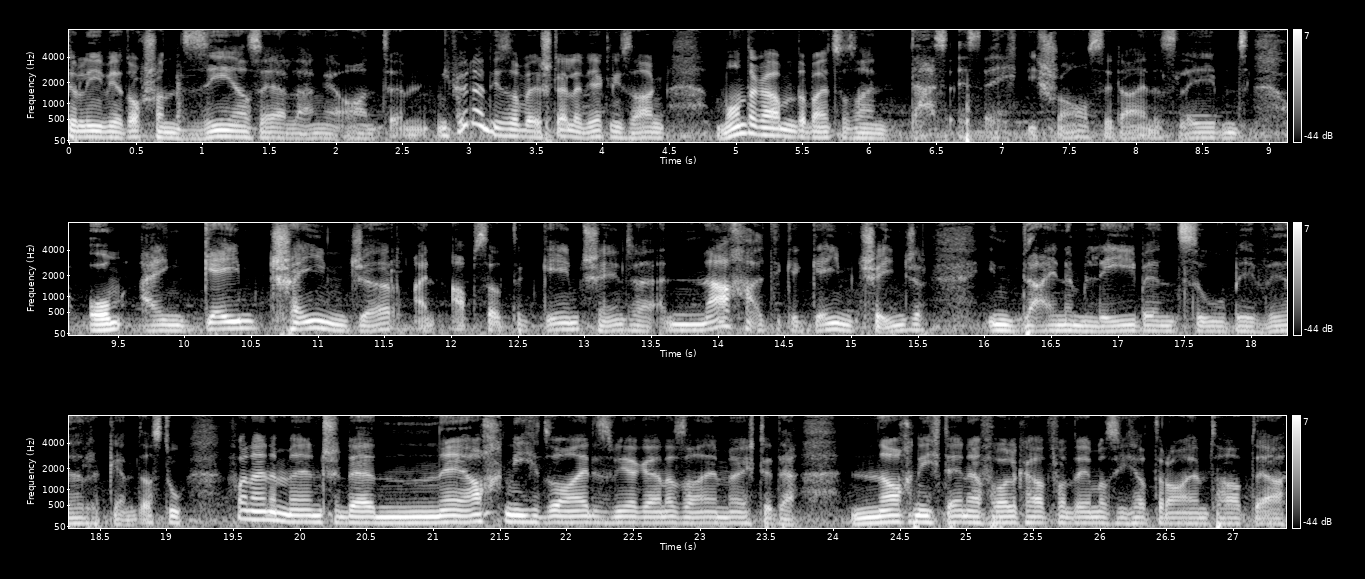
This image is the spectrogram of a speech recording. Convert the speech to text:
Olivia doch schon sehr, sehr lange und ähm, ich würde an dieser Stelle wirklich sagen, Montagabend dabei zu sein, das ist echt die Chance deines Lebens, um ein Game Changer, ein absoluter Game Changer, ein nachhaltiger Game Changer in deinem Leben zu bewirken. Dass du von einem Menschen, der noch nicht so weit ist, wie er gerne sein möchte, der noch nicht den Erfolg hat, von dem er sich erträumt hat, der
